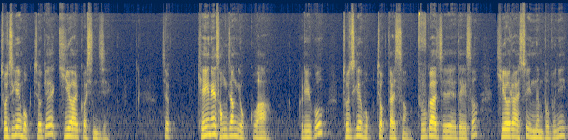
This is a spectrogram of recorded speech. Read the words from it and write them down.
조직의 목적에 기여할 것인지 즉 개인의 성장 욕구와 그리고 조직의 목적 달성 두 가지에 대해서 기여를 할 수 있는 부분이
